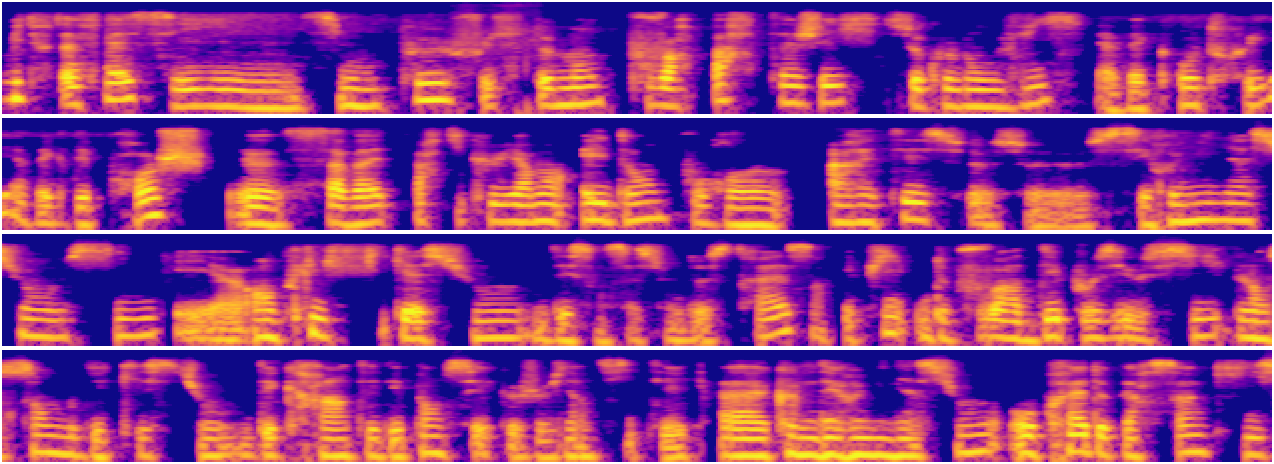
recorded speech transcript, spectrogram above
Oui, tout à fait. Si, on peut justement pouvoir partager ce que l'on vit avec autrui, avec des proches, euh, ça va être particulièrement aidant pour euh, arrêter ces ruminations aussi et euh, amplification des sensations de stress. Et puis de pouvoir déposer aussi l'ensemble des questions, des craintes et des pensées que je viens de citer euh, comme des ruminations auprès de personnes qui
